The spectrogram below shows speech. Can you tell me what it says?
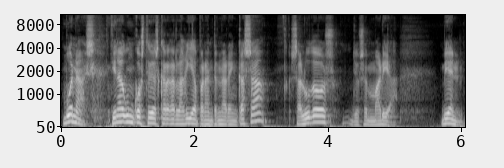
Buenas, ¿tiene algún coste descargar la guía para entrenar en casa? Saludos, Josep María. Bien,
